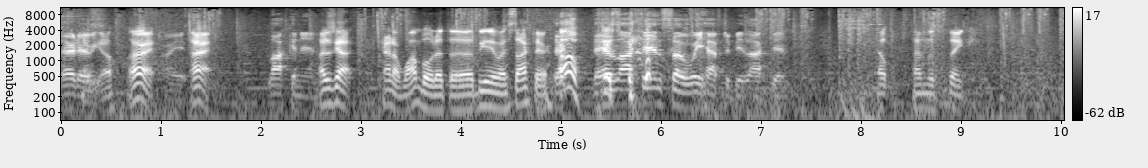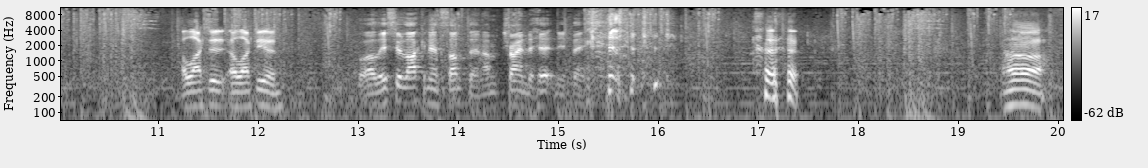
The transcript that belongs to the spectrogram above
There it is. There we go. All right. All right. All right. Locking in. I just got kind of womboed at the beginning of my stock there. They're, oh, they're locked in, so we have to be locked in. Nope. Time to think. I locked it. I locked in. Well, at least you're locking in something. I'm trying to hit anything. Ah. There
